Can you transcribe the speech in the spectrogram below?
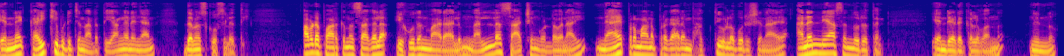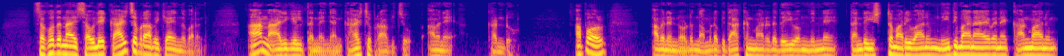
എന്നെ കൈക്ക് പിടിച്ച് നടത്തി. അങ്ങനെ ഞാൻ ദമസ്കോസിലെത്തി. അവിടെ പാർക്കുന്ന സകല യഹൂദന്മാരാലും നല്ല സാക്ഷ്യം കൊണ്ടവനായി ന്യായപ്രമാണപ്രകാരം ഭക്തിയുള്ള പുരുഷനായ അനന്യാസ് എന്നൊരുത്തൻ എന്റെ അടുക്കൽ വന്ന് നിന്നു. സഹോദരനായ ശൌലെ കാഴ്ച പ്രാപിക്ക എന്ന് പറഞ്ഞു. ആ നാഴികയിൽ തന്നെ ഞാൻ കാഴ്ച പ്രാപിച്ചു. അവനെ കണ്ടു. അപ്പോൾ അവൻ എന്നോട് നമ്മുടെ പിതാക്കന്മാരുടെ ദൈവം നിന്നെ തന്റെ ഇഷ്ടം അറിവാനും നീതിമാനായവനെ കാണുവാനും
